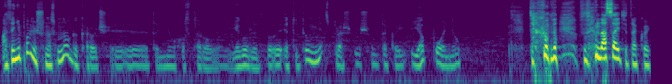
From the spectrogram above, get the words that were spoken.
А ты не помнишь, у нас много, короче, э, это Нюха второго. Я говорю, «Э, это ты у меня спрашиваешь? Он такой, я понял. Так вот, на сайте такой,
